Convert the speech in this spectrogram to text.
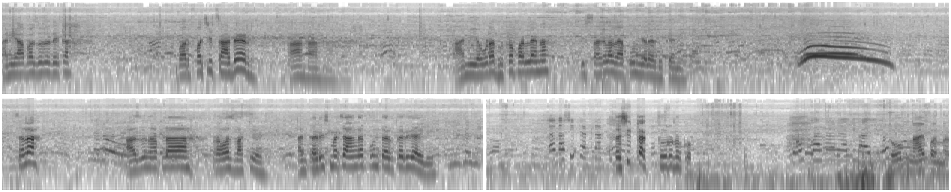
आणि या बाजूला दे का बर्फाची चादर. हा हा हा. आणि एवढा धुका पडलाय ना? की सगळा व्यापून गेलाय धुक्याने. चला. अजून आपला प्रवास बाकी आहे. आणि करिश्माच्या अंगात पण तरतरी राहिली. तशी टाक टाक. तशीच टाक तुरू नको. टोप नाही पडणार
